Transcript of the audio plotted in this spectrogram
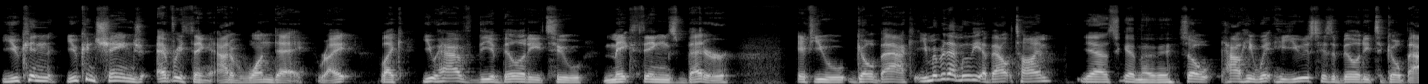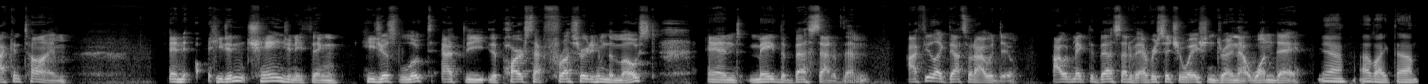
you can you can change everything out of one day, right? Like you have the ability to make things better if you go back. You remember that movie About Time? Yeah, it's a good movie. So how he went he used his ability to go back in time and he didn't change anything. He just looked at the the parts that frustrated him the most and made the best out of them. I feel like that's what I would do. I would make the best out of every situation during that one day. Yeah, I like that.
